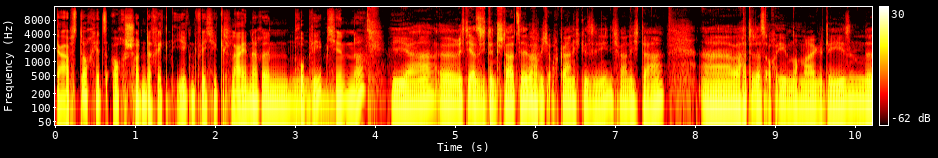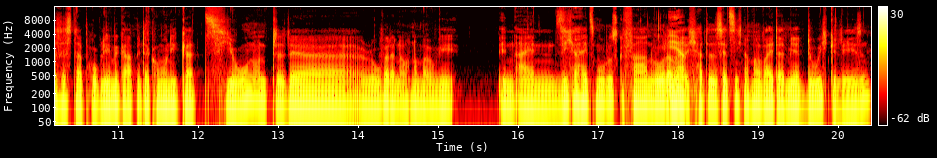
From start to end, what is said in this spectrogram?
gab es doch jetzt auch schon direkt irgendwelche kleineren mhm. Problemchen, ne? Ja, äh, richtig. Also den Start selber habe ich auch gar nicht gesehen, ich war nicht da, aber hatte das auch eben nochmal gelesen, dass es da Probleme gab mit der Kommunikation und äh, der Rover dann auch nochmal irgendwie in einen Sicherheitsmodus gefahren wurde, aber ja. ich hatte es jetzt nicht nochmal weiter mir durchgelesen.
